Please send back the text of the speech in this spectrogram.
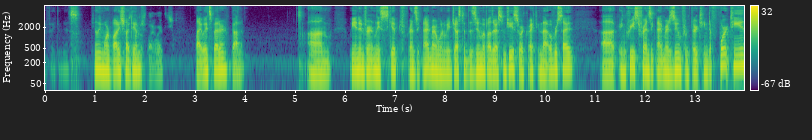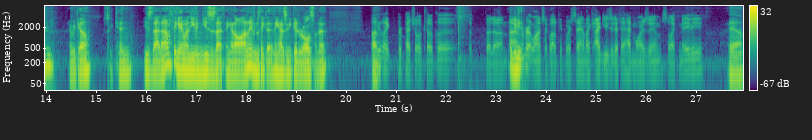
Effectiveness, dealing more body shot damage. Lightweights. Lightweight's better. Got it. Um, we inadvertently skipped Forensic Nightmare when we adjusted the zoom of other SMGs, so we're correcting that oversight. Uh, increased Forensic Nightmare zoom from 13 to 14. There we go. So you can use that. I don't think anyone even uses that thing at all. I don't even think that thing has any good rolls on it. I Um, feel like perpetual kill clip, but um, I I, mean, it- remember at launch, like a lot of people were saying, like I'd use it if it had more zoom. So like maybe Yeah,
